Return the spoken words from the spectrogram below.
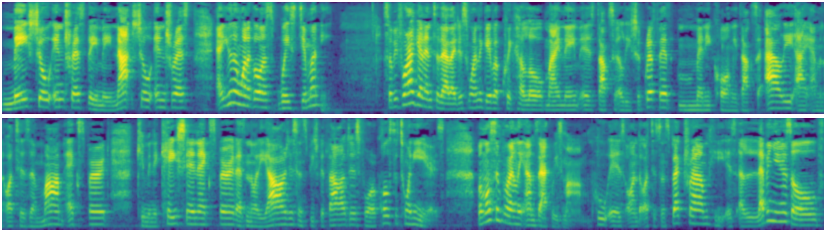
may show interest, they may not show interest, and you don't want to go and waste your money. So before I get into that, I just want to give a quick hello. My name is Dr. Alicia Griffith. Many call me Dr. Ali. I am an autism mom expert, communication expert as an audiologist and speech pathologist for close to 20 years. But most importantly, I'm Zachary's mom, who is on the autism spectrum. He is 11 years old.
